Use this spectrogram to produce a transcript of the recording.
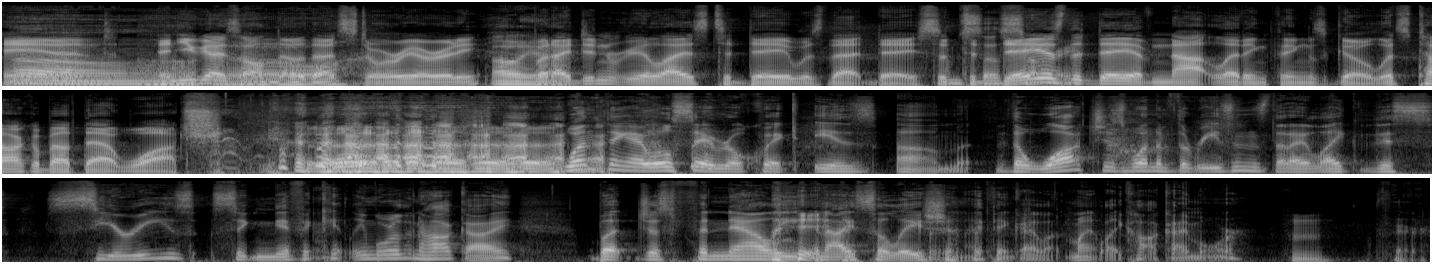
And and you guys all know that story already. Oh, yeah. But. I didn't realize today was that day. So I'm so today is the day of not letting things go. Let's talk about that watch. One thing I will say real quick is um, the watch is one of the reasons that I like this series significantly more than Hawkeye, but just finale in isolation, I think I might like Hawkeye more. fair.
